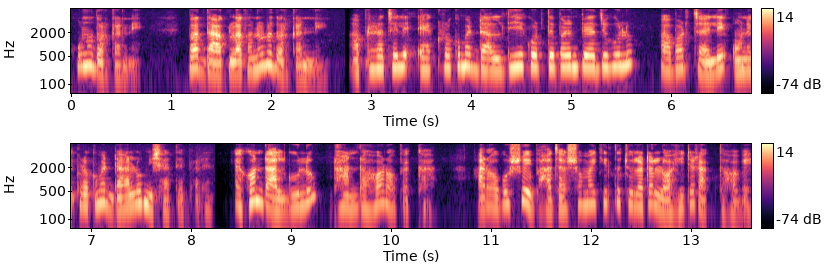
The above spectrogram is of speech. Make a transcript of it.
কোনো দরকার নেই বা দাগ লাগানোরও দরকার নেই। আপনারা চাইলে এক রকমের ডাল দিয়ে করতে পারেন পেঁয়াজগুলো, আবার চাইলে অনেক রকমের ডালও মিশাতে পারেন। এখন ডালগুলো ঠান্ডা হওয়ার অপেক্ষা। আর অবশ্যই ভাজার সময় কিন্তু চুলাটা লহিটে রাখতে হবে।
